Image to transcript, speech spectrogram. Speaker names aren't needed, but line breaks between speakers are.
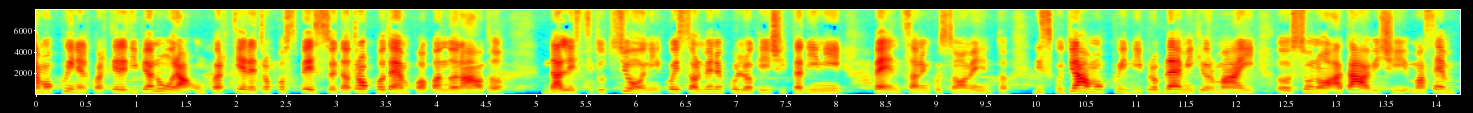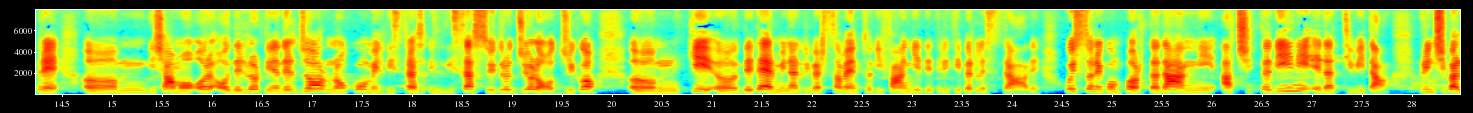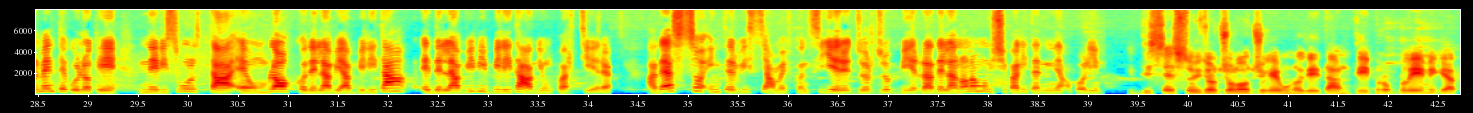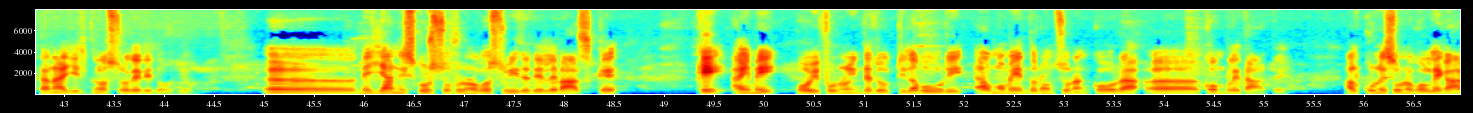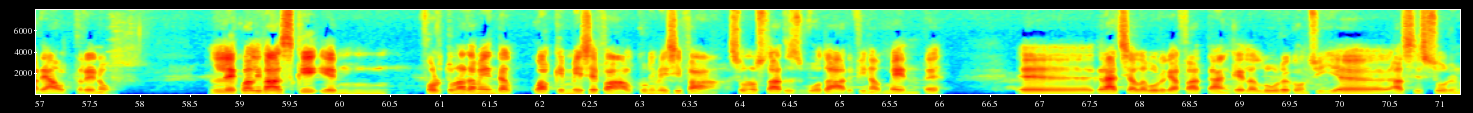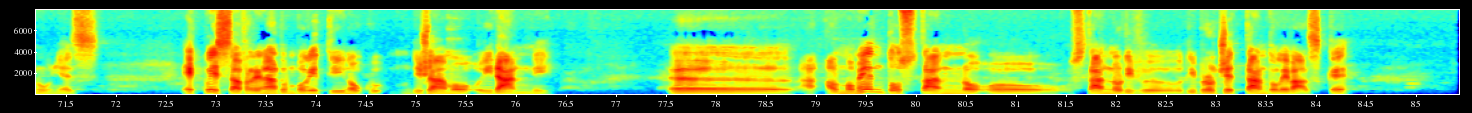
Stiamo qui nel quartiere di Pianura, un quartiere troppo spesso e da troppo tempo abbandonato dalle istituzioni, questo almeno è quello che i cittadini pensano in questo momento. Discutiamo qui di problemi che ormai eh, sono atavici ma sempre ehm, diciamo, o, dell'ordine del giorno come il, distress- il dissesto idrogeologico ehm, che eh, determina il riversamento di fanghi e detriti per le strade. Questo ne comporta danni a cittadini ed attività, principalmente quello che ne risulta è un blocco della viabilità e della vivibilità di un quartiere. Adesso intervistiamo il consigliere Giorgio Birra della nona municipalità di Napoli.
Il dissesto idrogeologico è uno dei tanti problemi che attanaglia il nostro territorio. Eh, negli anni scorsi furono costruite delle vasche che ahimè poi furono interrotti i lavori e al momento non sono ancora eh, completate. Alcune sono collegate, altre no. Le quali vasche ehm, Fortunatamente qualche mese fa, alcuni mesi fa, sono state svuotate finalmente, eh, grazie al lavoro che ha fatto anche l'allora eh, assessore Nunez, e questo ha frenato un pochettino diciamo, i danni. Eh, al momento stanno, oh, stanno riprogettando le vasche,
